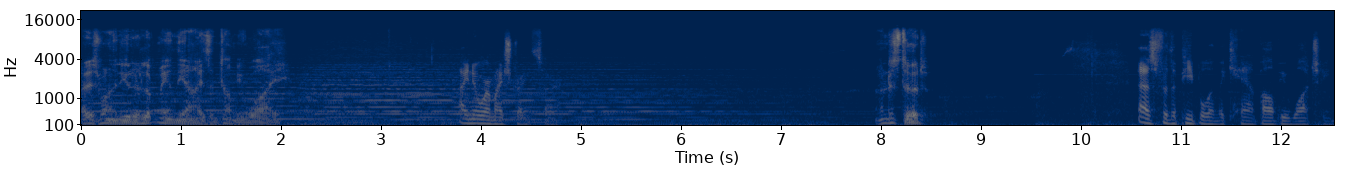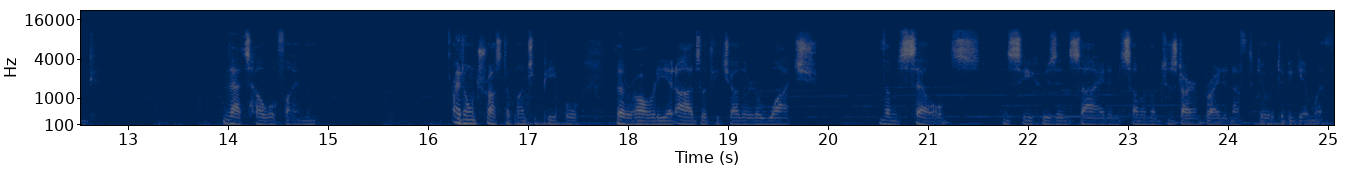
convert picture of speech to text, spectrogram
I just wanted you to look me in the eyes and tell me why. I know where my strengths are. Understood. As for the people in the camp, I'll be watching. That's how we'll find them. I don't trust a bunch of people that are already at odds with each other to watch themselves and see who's inside, and some of them just aren't bright enough to do it to begin with.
